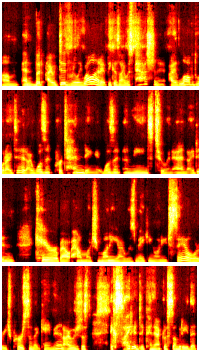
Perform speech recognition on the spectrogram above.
Um, and but I did really well at it because I was passionate. I loved what I did. I wasn't pretending. It wasn't a means to an end. I didn't care about how much money I was making on each sale or each person that came in. I was just excited to connect with somebody that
